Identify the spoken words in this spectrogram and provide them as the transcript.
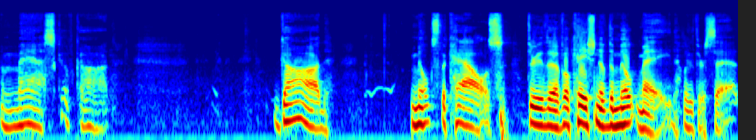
A mask of God. God milks the cows through the vocation of the milkmaid, Luther said.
